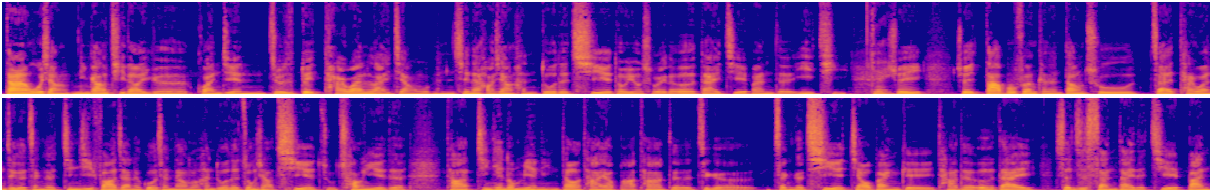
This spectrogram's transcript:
当然，我想您刚刚提到一个关键，就是对台湾来讲，我们现在好像很多的企业都有所谓的二代接班的议题，对，所以所以大部分可能当初在台湾这个整个经济发展的过程当中，很多的中小企业主创业的，他今天都面临到他要把他的这个整个企业交班给他的二代甚至三代的接班。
